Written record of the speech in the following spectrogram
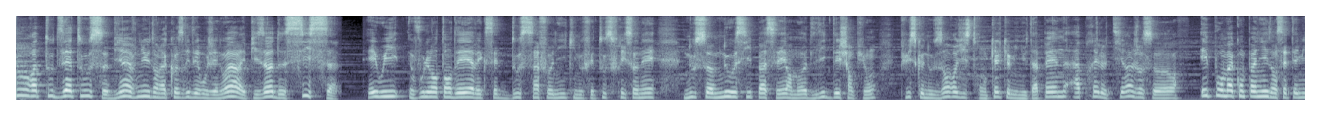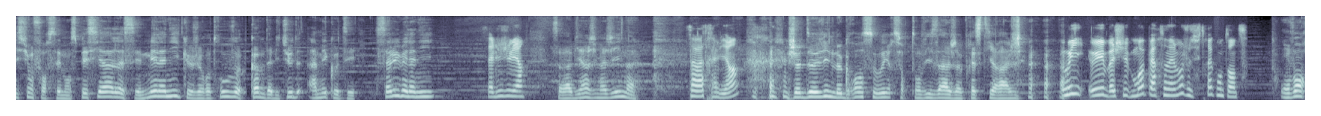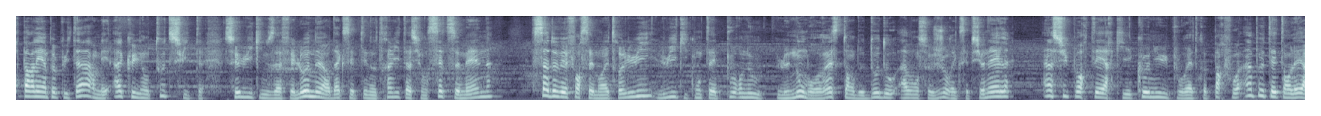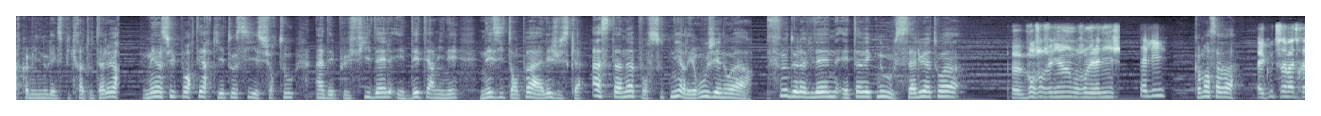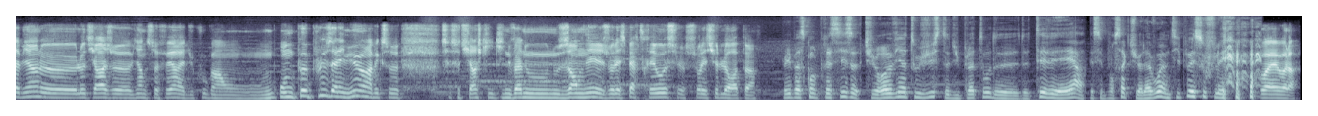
Bonjour à toutes et à tous, bienvenue dans la causerie des Rouges et Noirs, épisode 6. Et oui, vous l'entendez avec cette douce symphonie qui nous fait tous frissonner, nous sommes nous aussi passés en mode Ligue des Champions, puisque nous enregistrons quelques minutes à peine après le tirage au sort. Et pour m'accompagner dans cette émission forcément spéciale, c'est Mélanie que je retrouve, comme d'habitude, à mes côtés. Salut Mélanie Salut Julien Ça va bien j'imagine? Ça va très bien. je devine le grand sourire sur ton visage après ce tirage. oui, oui, bah je moi personnellement je suis très contente. On va en reparler un peu plus tard, mais accueillons tout de suite celui qui nous a fait l'honneur d'accepter notre invitation cette semaine. Ça devait forcément être lui, lui qui comptait pour nous le nombre restant de dodo avant ce jour exceptionnel, un supporter qui est connu pour être parfois un peu tête en l'air comme il nous l'expliquera tout à l'heure, mais un supporter qui est aussi et surtout un des plus fidèles et déterminés, n'hésitant pas à aller jusqu'à Astana pour soutenir les rouges et noirs. Feu de la Vilaine est avec nous. Salut à toi. Euh, bonjour Julien, bonjour Mélanie. Salut. Comment ça va? Bah, Écoute, ça va très bien. Le, tirage vient de se faire et du coup, ben, on, ne peut plus aller mieux hein, avec ce, tirage qui, va nous, emmener, je l'espère, très haut sur, les cieux de l'Europe. Oui, parce qu'on le précise, tu reviens tout juste du plateau de, de TVR et c'est pour ça que tu as la voix un petit peu essoufflée. ouais, voilà.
